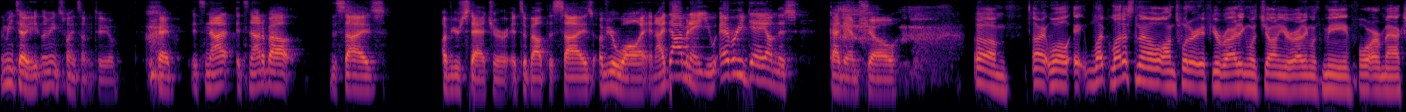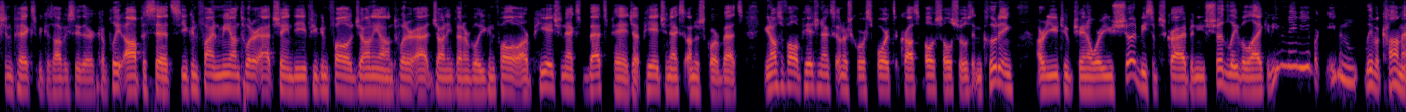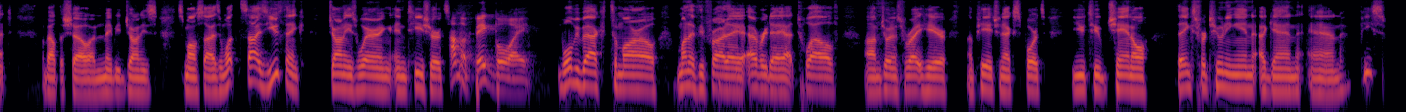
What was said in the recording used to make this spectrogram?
Let me tell you. Let me explain something to you. Okay, it's not. It's not about the size of your stature. It's about the size of your wallet. And I dominate you every day on this goddamn show. Um. All right. Well, let, let us know on Twitter if you're riding with Johnny or riding with me for our MACtion picks because obviously they're complete opposites. You can find me on Twitter at Shane D. If you can follow Johnny on Twitter at Johnny Venerable, you can follow our PHNX bets page at PHNX underscore bets. You can also follow PHNX underscore sports across all socials, including our YouTube channel where you should be subscribed and you should leave a like and even maybe even leave a comment about the show and maybe Johnny's small size and what size you think Johnny's wearing in t-shirts. I'm a big boy. We'll be back tomorrow, Monday through Friday, every day at 12. Um, join us right here on PHNX Sports YouTube channel. Thanks for tuning in again and peace.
